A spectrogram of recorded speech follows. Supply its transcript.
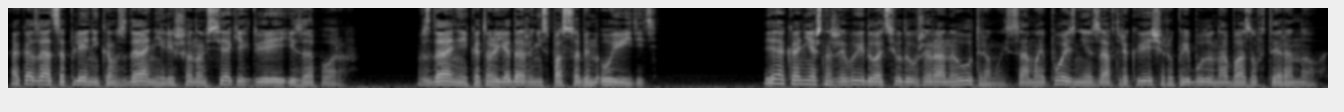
Оказаться пленником в здании, лишенном всяких дверей и запоров. В здании, которое я даже не способен увидеть. Я, конечно же, выйду отсюда уже рано утром, и самое позднее завтра к вечеру прибуду на базу в Терранова.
